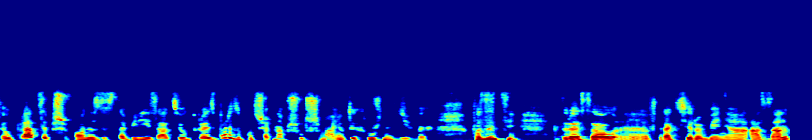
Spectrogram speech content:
tę pracę przypony ze stabilizacją, która jest bardzo potrzebna przy utrzymaniu tych różnych dziwnych pozycji, które są e, w trakcie robienia asan.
